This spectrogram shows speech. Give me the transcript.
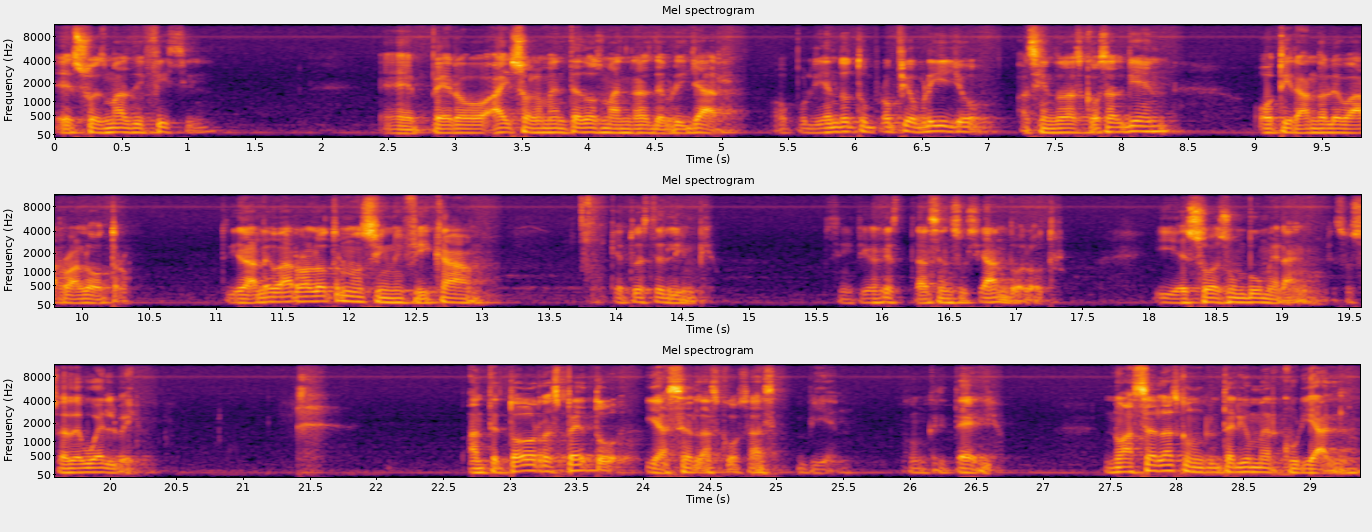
Eso es más difícil, eh, pero hay solamente dos maneras de brillar, o puliendo tu propio brillo, haciendo las cosas bien, o tirándole barro al otro. Tirarle barro al otro no significa que tú estés limpio, significa que estás ensuciando al otro. Y eso es un boomerang, eso se devuelve ante todo respeto y hacer las cosas bien, con criterio. No hacerlas con un criterio mercurial,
